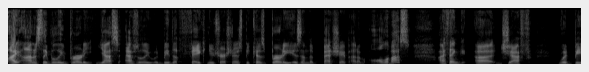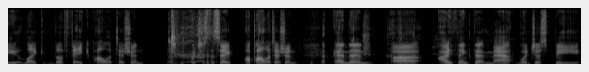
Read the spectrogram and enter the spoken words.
I honestly believe Brody, yes, absolutely, would be the fake nutritionist because Brody is in the best shape out of all of us. I think uh, Jeff would be like the fake politician, which is to say, a politician. And then uh, I think that Matt would just be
